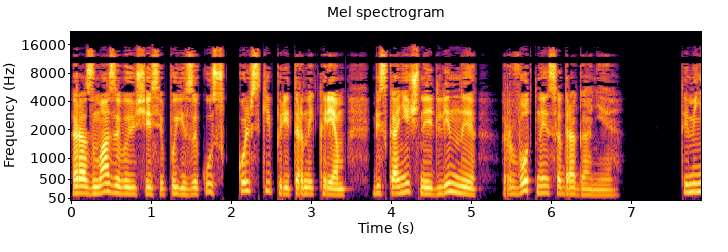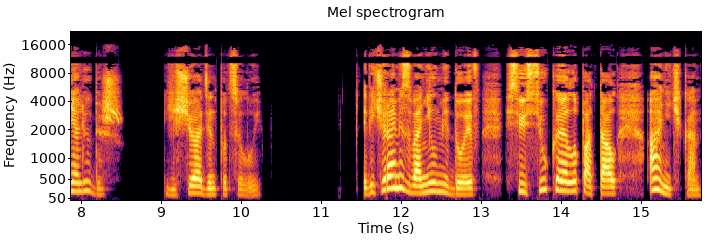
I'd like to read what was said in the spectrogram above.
размазывающийся по языку скользкий приторный крем, бесконечные длинные рвотные содрогания. «Ты меня любишь?» Еще один поцелуй. Вечерами звонил Медоев, сюсюкая лопотал. «Анечка,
